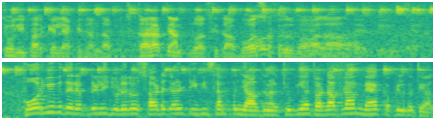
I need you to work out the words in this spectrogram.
ਝੋਲੀ ਭਰ ਕੇ ਲੈ ਕੇ ਜਾਂਦਾ। ਜਕਾਰਾ ਧਿਆਨਪੁਰਾਸੀ ਦਾ ਬਹੁਤ ਸਤਿਗੁਰ ਬਾਬਾ ਲਾਲ ਦੇ। ਕੀ ਹੋਰ ਵੀ ਵਧੇਰੇ ਆਪਣੇ ਲਈ ਜੁੜੇ ਰਹੋ। ਸਾਡੇ ਚੈਨਲ ਟੀਵੀ ਸੈਮ ਪੰਜਾਬ ਦੇ ਨਾਲ, ਕਿਉਂਕਿ ਇਹ ਤੁਹਾਡਾ ਆਪਣਾ, ਮੈਂ ਕਪਿਲ ਕਤਿਆਲ।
